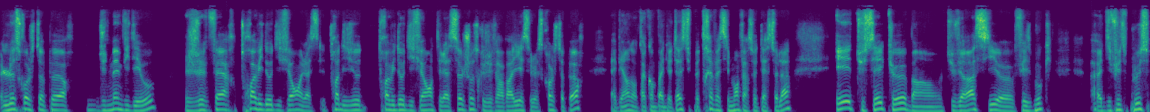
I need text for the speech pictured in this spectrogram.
le scroll stopper d'une même vidéo. Je vais faire trois vidéos différentes et la, trois, vidéos, différentes et la seule chose que je vais faire varier, c'est le scroll stopper. Eh bien, dans ta campagne de test, tu peux très facilement faire ce test-là et tu sais que ben, tu verras si euh, Facebook diffuse plus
